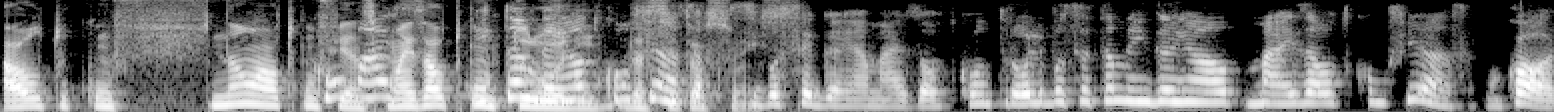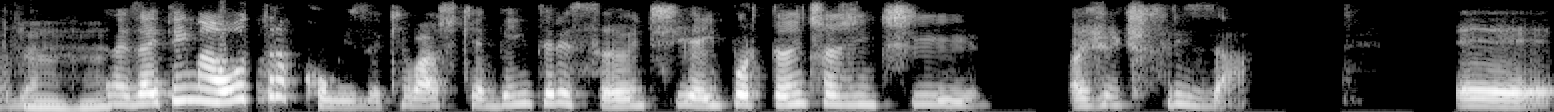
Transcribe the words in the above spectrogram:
autoconfiança, não autoconfiança, com mais, com mais autocontrole autoconfiança, das situações. Se você ganha mais autocontrole, você também ganha mais autoconfiança, concorda? Uhum. Mas aí tem uma outra coisa que eu acho que é bem interessante e é importante a gente, a gente frisar. É,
